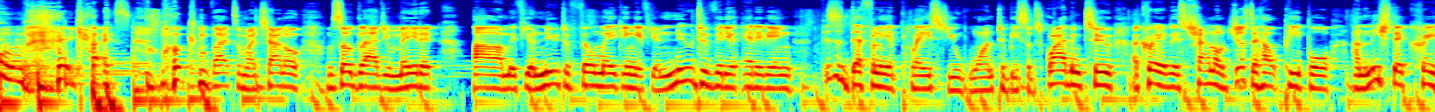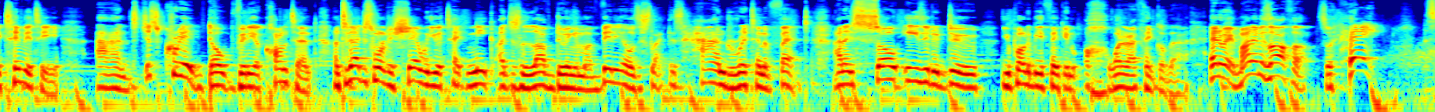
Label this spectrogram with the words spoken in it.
Boom! Hey guys, welcome back to my channel. I'm so glad you made it. Um, if you're new to filmmaking, if you're new to video editing, this is definitely a place you want to be subscribing to. I created this channel just to help people unleash their creativity and just create dope video content. And today I just wanted to share with you a technique I just love doing in my videos. It's like this handwritten effect and it's so easy to do. You'll probably be thinking, oh, what did I think of that? Anyway, my name is Arthur. So hey, let's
